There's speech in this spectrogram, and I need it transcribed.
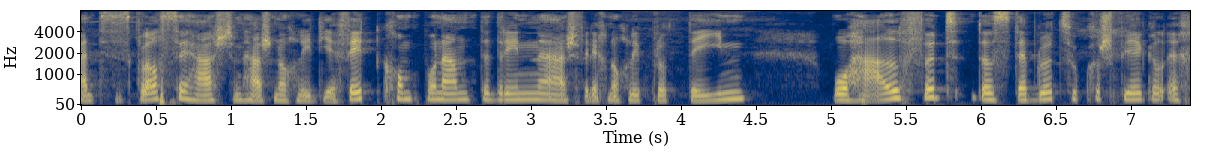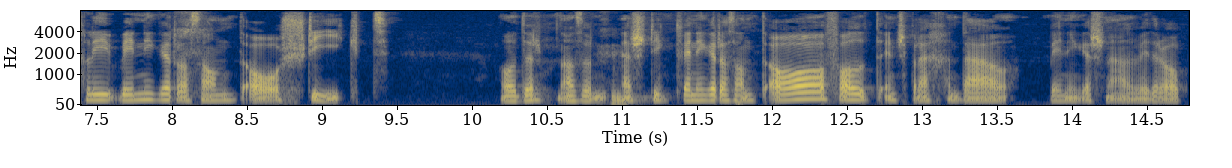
Wenn du das Klasse hast, dann hast du noch ein bisschen die Fettkomponenten drin, hast vielleicht noch ein bisschen Protein, die helfen, dass der Blutzuckerspiegel ein bisschen weniger rasant ansteigt. Oder? Also mhm. er steigt weniger rasant an, fällt entsprechend auch weniger schnell wieder ab.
